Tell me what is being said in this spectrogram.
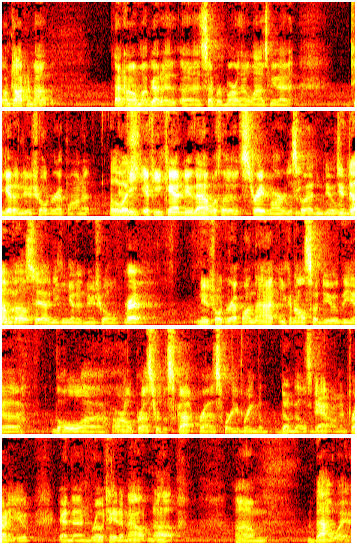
I'm talking about at home. I've got a, a separate bar that allows me to to get a neutral grip on it. Otherwise- if you, if you can't do that with a straight bar, just go ahead and do it Do with dumbbells, yeah. and you can get a neutral Right. neutral grip on that. You can also do the uh, the whole uh, Arnold press or the Scott press, where you bring the dumbbells down in front of you and then rotate them out and up um, that way.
